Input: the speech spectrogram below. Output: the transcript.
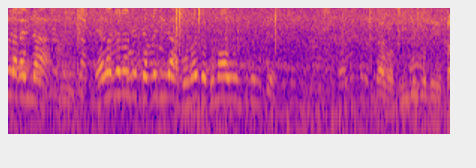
লাগাই না এলোজন দেখে কি আগুন ওই তো ধুমা উঠে। দিকে তো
